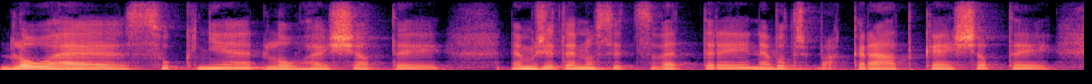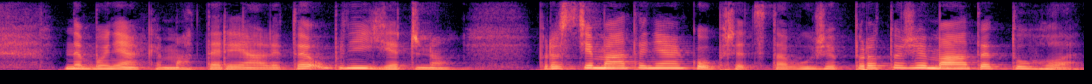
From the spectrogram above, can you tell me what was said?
dlouhé sukně, dlouhé šaty, nemůžete nosit svetry nebo třeba krátké šaty nebo nějaké materiály, to je úplně jedno. Prostě máte nějakou představu, že protože máte tuhle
